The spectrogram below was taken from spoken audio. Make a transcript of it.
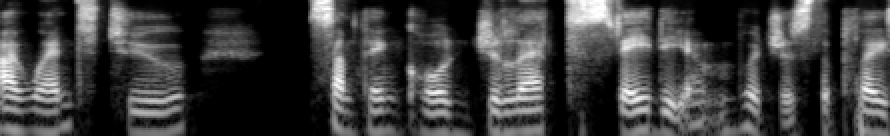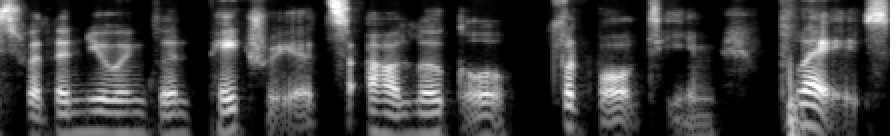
I went to something called Gillette Stadium, which is the place where the New England Patriots, our local football team, plays.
